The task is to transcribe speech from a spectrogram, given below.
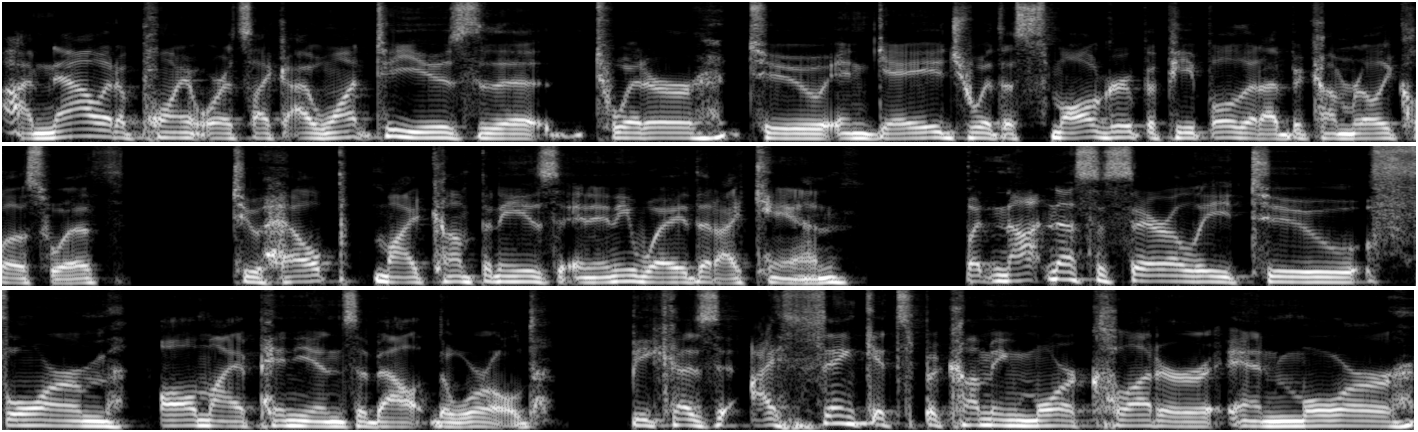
I'm now at a point where it's like I want to use the Twitter to engage with a small group of people that I've become really close with to help my companies in any way that I can, but not necessarily to form all my opinions about the world. Because I think it's becoming more clutter and more,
